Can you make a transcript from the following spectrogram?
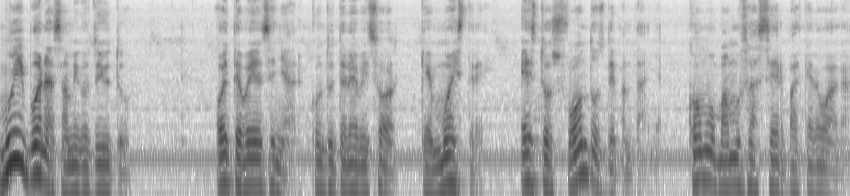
Muy buenas amigos de YouTube. Hoy te voy a enseñar con tu televisor que muestre estos fondos de pantalla. ¿Cómo vamos a hacer para que lo haga?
